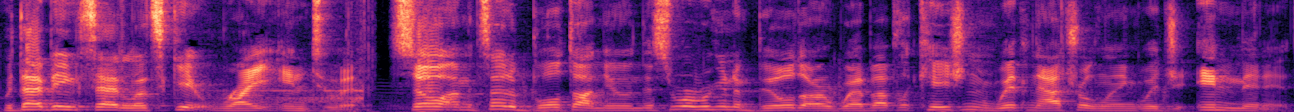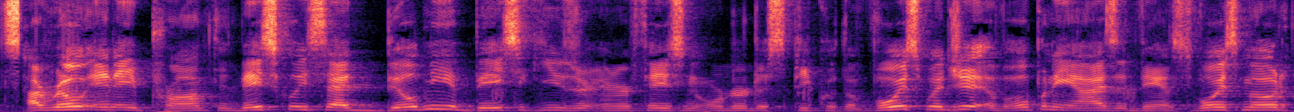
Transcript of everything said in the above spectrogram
with that being said, let's get right into it. So, I'm inside of Bolt.new, and this is where we're gonna build our web application with with natural language in minutes. I wrote in a prompt and basically said, build me a basic user interface in order to speak with a voice widget of OpenAI's advanced voice mode.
